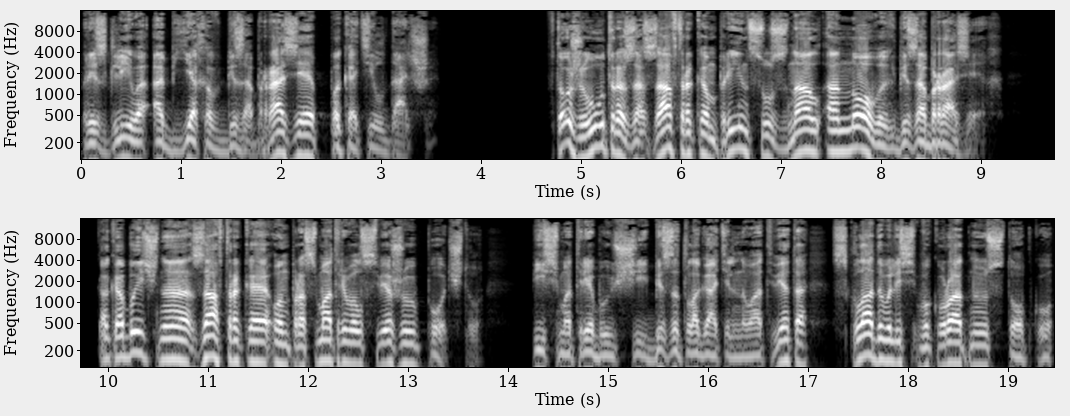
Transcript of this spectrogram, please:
брезгливо объехав безобразие, покатил дальше. В то же утро за завтраком принц узнал о новых безобразиях. Как обычно, завтракая, он просматривал свежую почту. Письма, требующие безотлагательного ответа, складывались в аккуратную стопку,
